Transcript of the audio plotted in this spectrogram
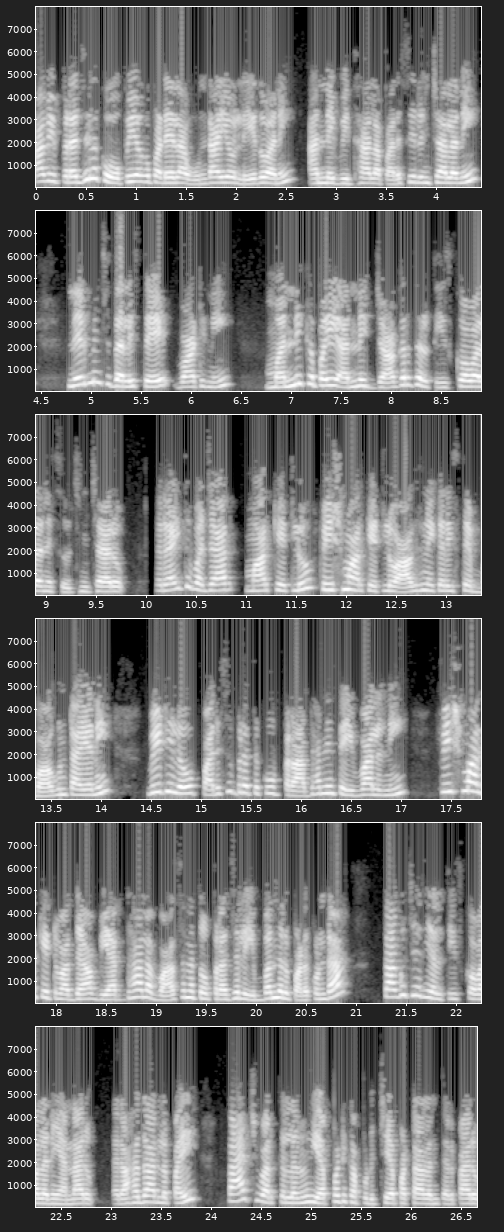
అవి ప్రజలకు ఉపయోగపడేలా ఉండాయో లేదో అని అన్ని విధాలా పరిశీలించాలని నిర్మించదలిస్తే వాటిని మన్నికపై అన్ని జాగ్రత్తలు తీసుకోవాలని సూచించారు. రైతు బజార్ మార్కెట్లు ఫిష్ మార్కెట్లు ఆధునీకరిస్తే బాగుంటాయని వీటిలో పరిశుభ్రతకు ప్రాధాన్యత ఇవ్వాలని ఫిష్ మార్కెట్ వద్ద వ్యర్థాల వాసనతో ప్రజలు ఇబ్బందులు పడకుండా తగు చర్యలు తీసుకోవాలని అన్నారు. రహదారులపై ప్యాచ్ వర్కులను ఎప్పటికప్పుడు చేపట్టాలని తెలిపారు.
